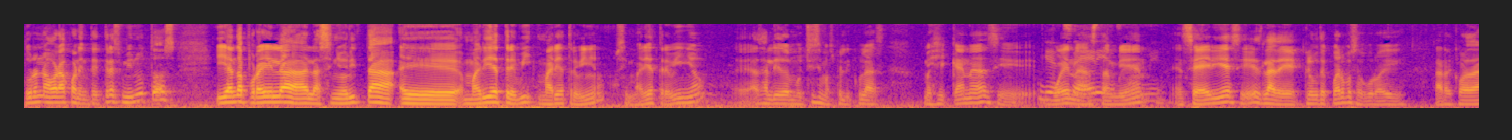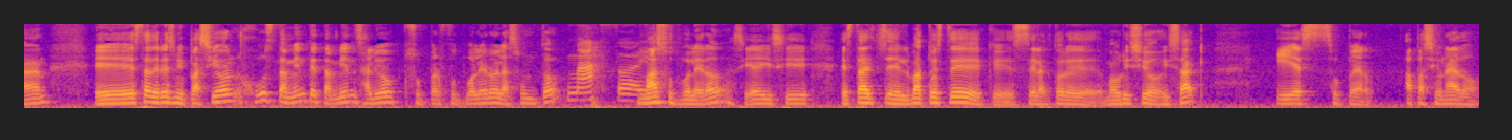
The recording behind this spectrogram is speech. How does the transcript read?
dura una hora 43 minutos. Y anda por ahí la, la señorita eh, María, Trevi María Treviño. Sí, María Treviño. Eh, ha salido en muchísimas películas mexicanas y, Y en buenas también. también. En series, sí, es la de Club de Cuervos, seguro ahí la recordarán. Eh, esta de Eres mi pasión, justamente también salió súper futbolero el asunto. Más todavía. Más futbolero, sí, ahí sí. Está el, el vato este, que es el actor eh, Mauricio Isaac, y es súper apasionado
